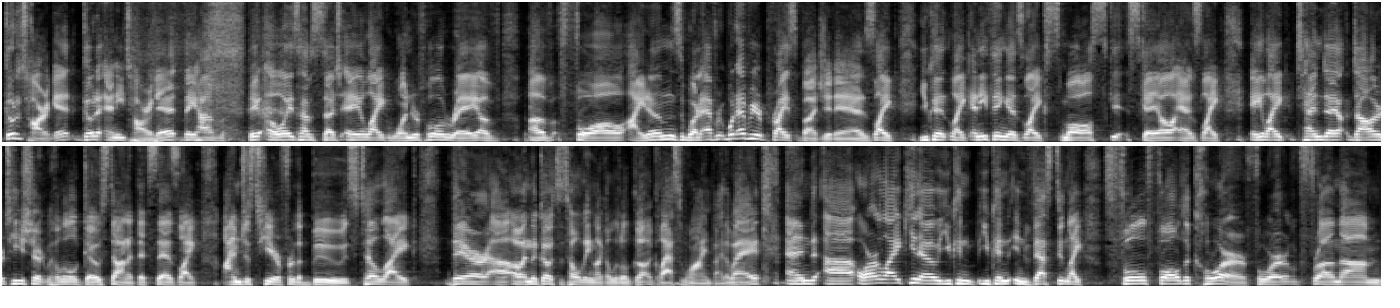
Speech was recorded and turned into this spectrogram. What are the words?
go to Target. Go to any Target. They have they always have such a like wonderful array of of fall items. Whatever whatever your price budget is, like you can like anything is like small sc- scale as like a like ten dollar t shirt with a little ghost on it that says like I'm just here for the booze. To like their uh, oh, and the ghost is holding like a little gl- glass of wine, by the way, and uh, or like you know you can you can invest in like full fall decor for from um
